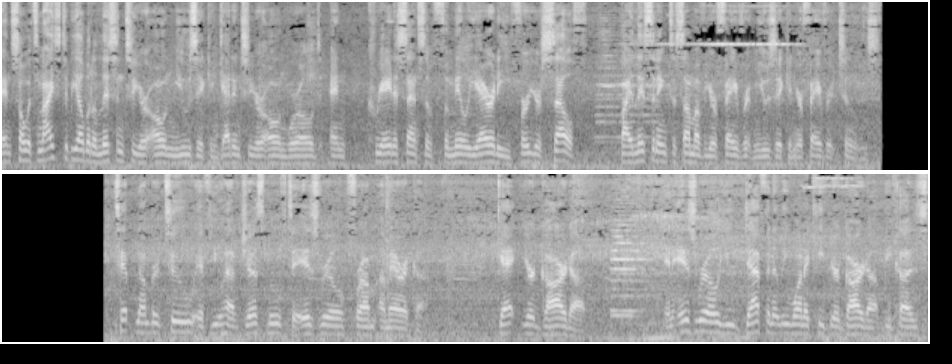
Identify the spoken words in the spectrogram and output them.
and so it's nice to be able to listen to your own music and get into your own world and create a sense of familiarity for yourself by listening to some of your favorite music and your favorite tunes. Tip number two if you have just moved to Israel from America, get your guard up. In Israel, you definitely want to keep your guard up because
